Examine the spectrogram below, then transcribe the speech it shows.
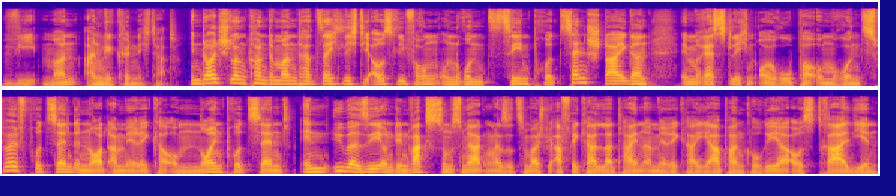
wie man angekündigt hat. In Deutschland konnte man tatsächlich die Auslieferung um rund 10% steigern, im restlichen Europa um rund 12%, in Nordamerika um 9%, in Übersee und den Wachstumsmärkten, also zum Beispiel Afrika, Lateinamerika, Japan, Korea, Australien,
